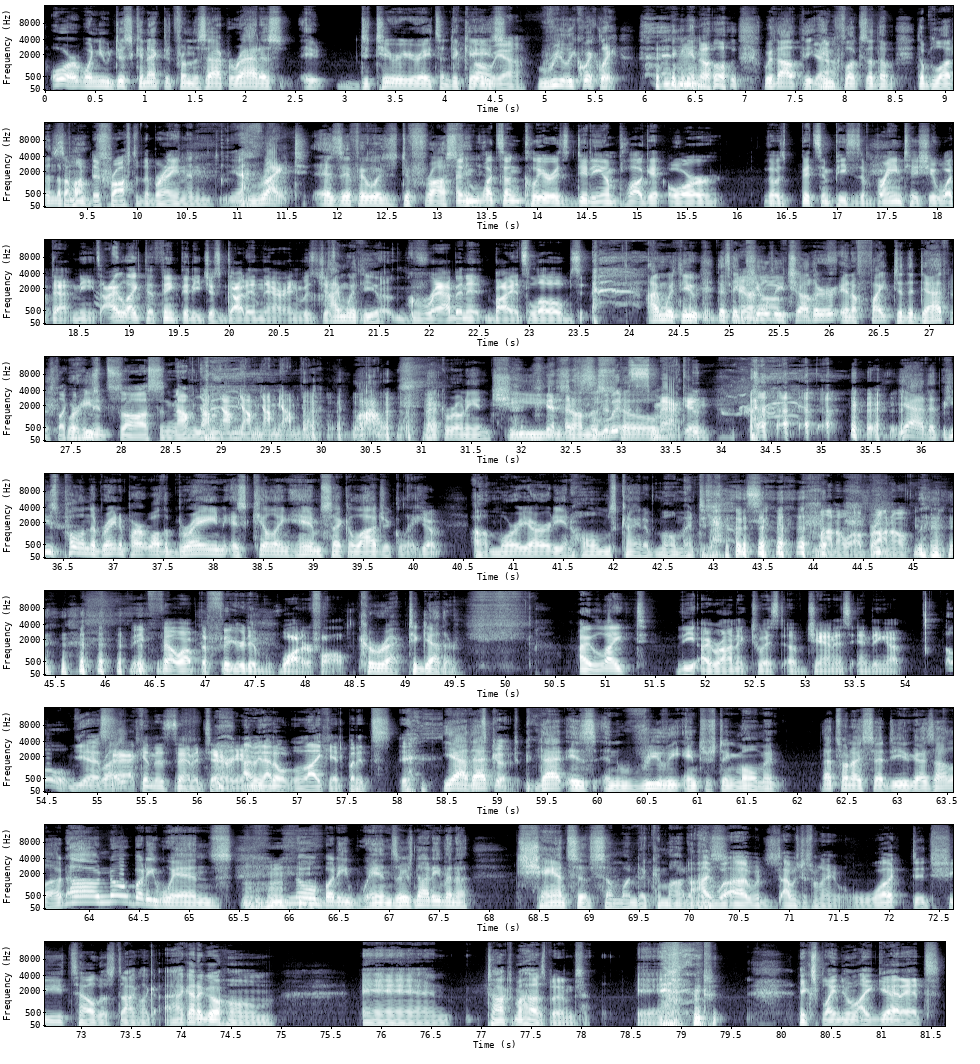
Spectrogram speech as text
Or when you disconnect it from this apparatus, it deteriorates and decays Oh, yeah. really quickly, you mm-hmm. know, without the Yeah. influx of the, the blood and the Someone pumps. defrosted the brain, and yeah, right, as if it was defrosted. And what's unclear is did he unplug it or those bits and pieces of brain tissue, what that means. I like to think that he just got in there and was just I'm with you. grabbing it by its lobes. I'm with you that they killed each other in a fight to the death. just like where he's mint sauce and yum yum yum yum yum yum. yum. wow, macaroni and cheese Yes. on the stove. smacking. Yeah, that he's pulling the brain apart while the brain is killing him psychologically. Yep. A Moriarty and Holmes kind of moment. Yes. Mono Abrano. They fell up the figurative waterfall. Correct. Together. I liked the ironic twist of Janice ending up Oh, Yes. right? back in the sanitarium. I mean, I don't like it, but it's Yeah, that good. That is a really interesting moment. That's when I said to you guys out loud, "Oh, nobody wins. Mm-hmm. nobody wins. There's not even a chance of someone to come out of I, this." w- I was I was just wondering what did she tell this doc? Like I gotta go home and talk to my husband and explain to him I get it.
